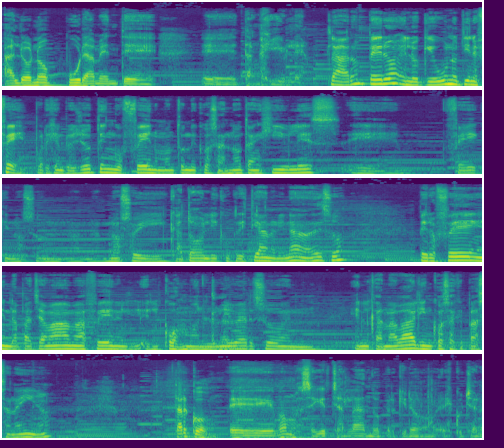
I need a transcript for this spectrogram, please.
a, lo no puramente eh, tangible. Claro, pero en lo que uno tiene fe. Por ejemplo, yo tengo fe en un montón de cosas no tangibles, eh, fe que no son, no, soy católico, cristiano ni nada de eso, pero fe en la Pachamama, fe en el, cosmos, en el universo, en, en el carnaval y en cosas que pasan ahí, ¿no? Tarco, eh, vamos a seguir charlando, pero quiero escuchar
